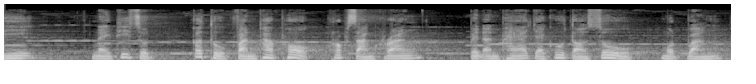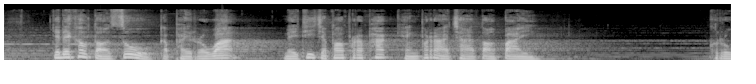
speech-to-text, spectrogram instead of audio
นี้ ในที่สุดก็ถูกฟันผ้าโพกครบสามครั้ง เป็นอันแพ้แก่คู่ต่อสู้ หมดหวัง จะได้เข้าต่อสู้กับไพรวะ ในที่เฉพาะพระพักแห่งพระราชาต่อไป ครู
